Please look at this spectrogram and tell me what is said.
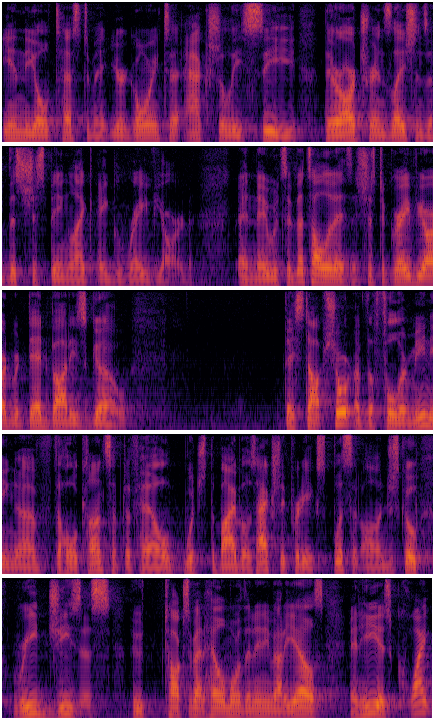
in the Old Testament, you're going to actually see there are translations of this just being like a graveyard. And they would say, that's all it is. It's just a graveyard where dead bodies go. They stop short of the fuller meaning of the whole concept of hell, which the Bible is actually pretty explicit on. Just go read Jesus, who talks about hell more than anybody else, and he is quite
